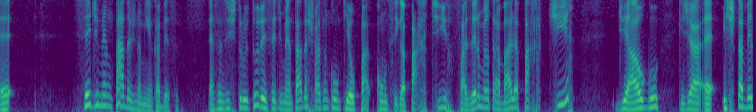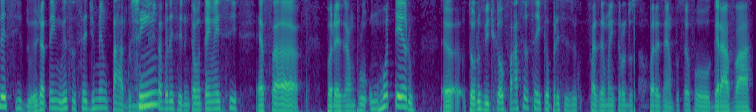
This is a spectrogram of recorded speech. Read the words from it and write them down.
é, sedimentadas na minha cabeça. Essas estruturas sedimentadas fazem com que eu pa consiga partir, fazer o meu trabalho a partir de algo que já é estabelecido. Eu já tenho isso sedimentado, Sim. muito estabelecido. Então eu tenho esse, essa, por exemplo, um roteiro. Eu, todo vídeo que eu faço, eu sei que eu preciso fazer uma introdução. Por exemplo, se eu for gravar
